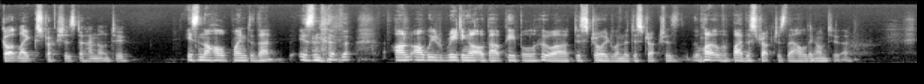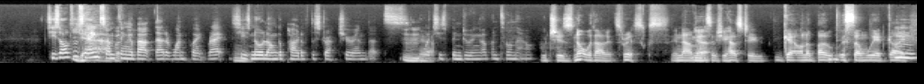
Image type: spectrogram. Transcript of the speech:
got like structures to hang on to Isn't the whole point of that? Isn't? Aren't, are we reading a lot about people who are destroyed when the structures, well, by the structures they're holding on to, though? She's also Yeah, saying but- something about that at one point, right? Hmm. She's no longer part of the structure, and that's Mm. what Yeah. she's been doing up until now. Which is not without its risks. It now means Yeah. that she has to get on a boat with some weird guy hmm.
